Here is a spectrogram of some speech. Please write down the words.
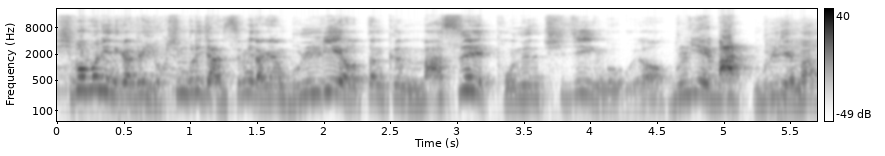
15분이니까 그렇게 욕심부리지 않습니다. 그냥 물리의 어떤 그 맛을 보는 취지인 거고요. 물리의 맛. 물리의 맛,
